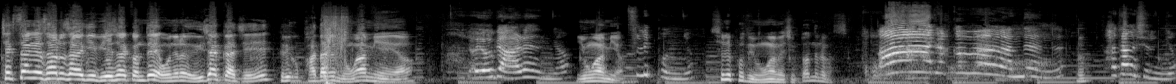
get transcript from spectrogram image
책상에서 하루 살기 위해서 할 건데 오늘은 의자까지 그리고 바닥은 용암이에요. 여- 여기 아래는요? 용암이요. 슬리퍼는요? 슬리퍼도 용암에 지금 떠내려갔어. 아 잠깐만 안 되는데 어? 화장실은요?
